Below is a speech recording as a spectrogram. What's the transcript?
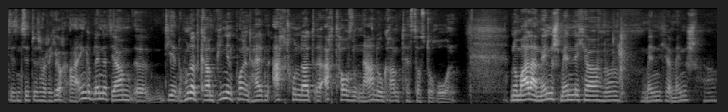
die sind hier auch eingeblendet, ja, äh, die 100 Gramm Pinienpollen enthalten 800, äh, 8000 Nanogramm Testosteron normaler Mensch, männlicher, ne, männlicher Mensch, ja,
